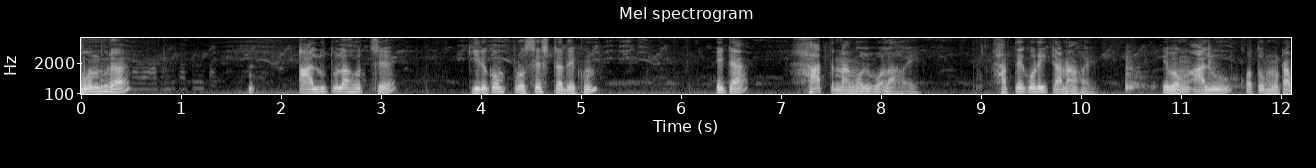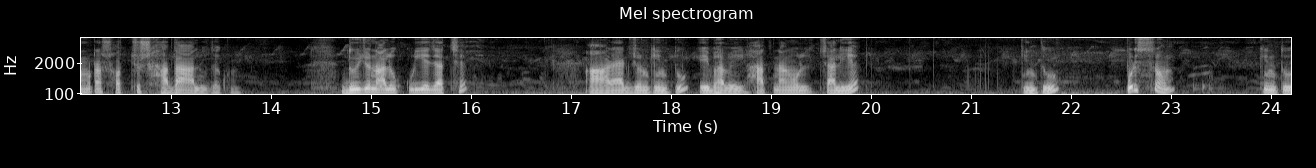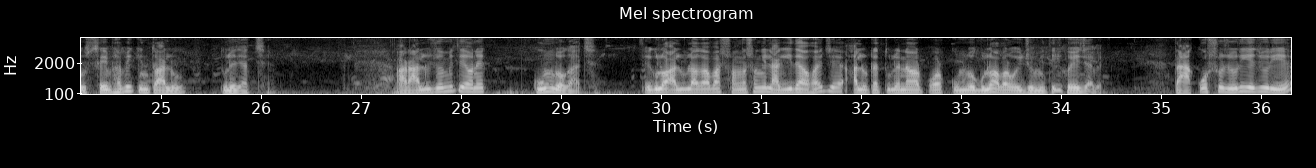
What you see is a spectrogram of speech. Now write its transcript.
বন্ধুরা, আলু তোলা হচ্ছে কীরকম প্রসেসটা দেখুন। এটা হাত নাঙল বলা হয়, হাতে করেই টানা হয় এবং আলু কত মোটা মোটা স্বচ্ছ সাদা আলু দেখুন। দুইজন আলু কুড়িয়ে যাচ্ছে আর একজন কিন্তু এইভাবেই হাত নাঙল চালিয়ে কিন্তু পরিশ্রম, কিন্তু সেইভাবেই কিন্তু আলু তুলে যাচ্ছে। আর আলু জমিতে অনেক কুমড়ো গাছ। এগুলো আলু লাগাবার সঙ্গে সঙ্গে লাগিয়ে দেওয়া হয় যে আলুটা তুলে নেওয়ার পর কুমড়োগুলো আবার ওই জমিতেই হয়ে যাবে। তা আকর্ষ জড়িয়ে জড়িয়ে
